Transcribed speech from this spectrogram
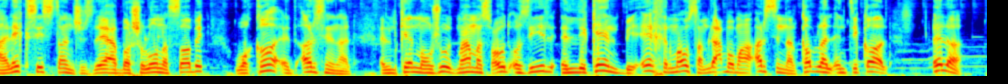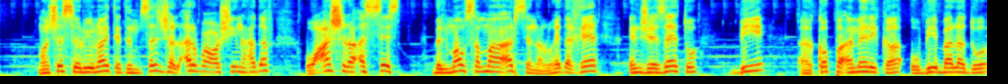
أليكسيس سانشيز لاعب برشلونة السابق وقائد أرسنال. اللي كان موجود مع مسعود أوزيل اللي كان بآخر موسم لعبه مع أرسنال قبل الانتقال إلى مانشستر يونايتد مسجل 24 هدف و10 assist بالموسم مع أرسنال. وهذا غير إنجازاته ب آه، كوبا أمريكا وببلده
